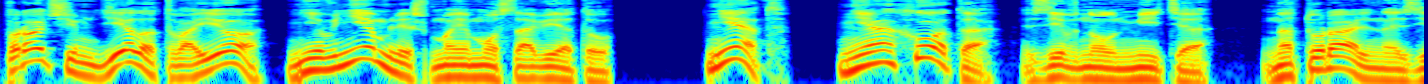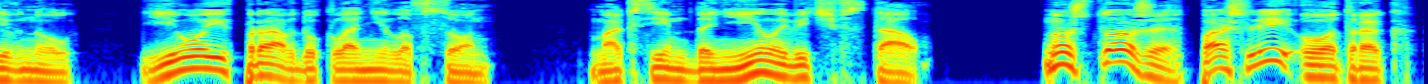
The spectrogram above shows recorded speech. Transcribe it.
Впрочем, дело твое, не внемлешь моему совету». «Нет, неохота», — зевнул Митя. Натурально зевнул. Его и вправду клонило в сон. Максим Даниилович встал. «Ну что же, пошли, отрок».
